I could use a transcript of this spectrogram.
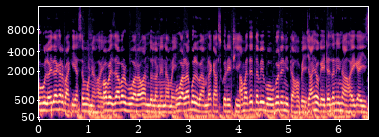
ওগুলোই দেখার বাকি আছে মনে হয়। কবে যে আবার বুয়ারাও আন্দোলনে নামে। বুয়ারা বলবে আমরা কাজ করি ঠিক। আমাদের দাবি বউ করে নিতে হবে। যাই হোক এটা জানি না হয় গাইজ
